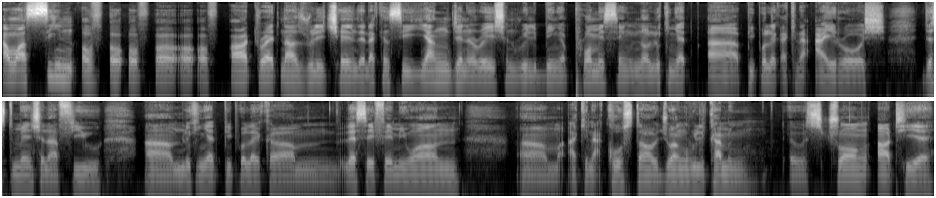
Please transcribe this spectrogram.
Our scene of of, of, of art right now has really changed and i can see young generation really being a promising you know looking at uh, people like akina irosh just to mention a few. Um, looking at people like um, let's say femi one um, Akina Costa or Juang really coming uh, strong out here.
